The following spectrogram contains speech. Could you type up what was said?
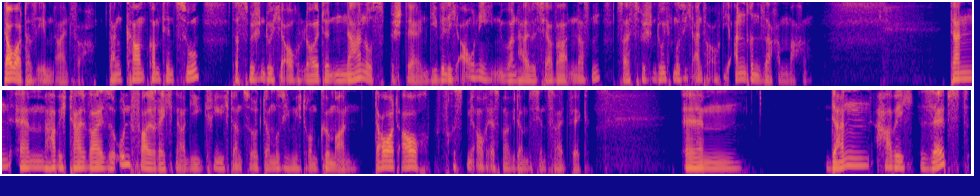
dauert das eben einfach. Dann kam, kommt hinzu, dass zwischendurch ja auch Leute Nanos bestellen. Die will ich auch nicht über ein halbes Jahr warten lassen. Das heißt, zwischendurch muss ich einfach auch die anderen Sachen machen. Dann ähm, habe ich teilweise Unfallrechner, die kriege ich dann zurück, da muss ich mich drum kümmern. Dauert auch, frisst mir auch erstmal wieder ein bisschen Zeit weg. Ähm, dann habe ich selbst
